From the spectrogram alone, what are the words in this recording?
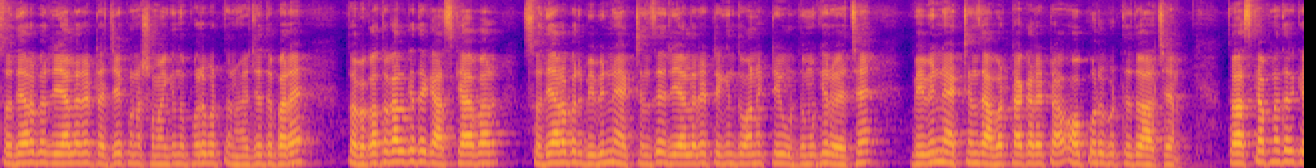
সৌদি আরবের রিয়াল রেটটা যে কোনো সময় কিন্তু পরিবর্তন হয়ে যেতে পারে। তবে গতকালকে থেকে আজকে আবার সৌদি আরবের বিভিন্ন এক্সচেঞ্জে রিয়াল রেটটা কিন্তু অনেকটাই ঊর্ধ্বমুখী রয়েছে। বিভিন্ন এক্সচেঞ্জে আবার টাকা রেটটা অপরিবর্তিত আছে। তো আজকে আপনাদেরকে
